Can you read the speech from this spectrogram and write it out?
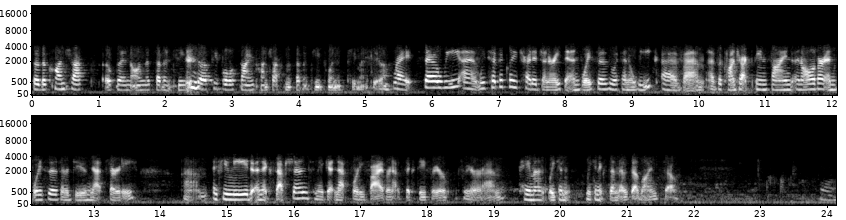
So the contracts open on the 17th. So if people sign contracts on the 17th, when is payment due? Right. So we um, we typically try to generate the invoices within a week of um, of the contracts being signed, and all of our invoices are due net 30. Um, if you need an exception to make it net 45 or net 60 for your for your um, payment, we can we can extend those deadlines. So. Cool.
